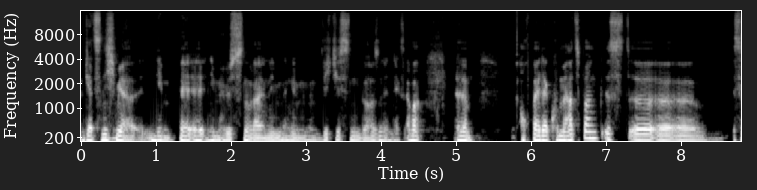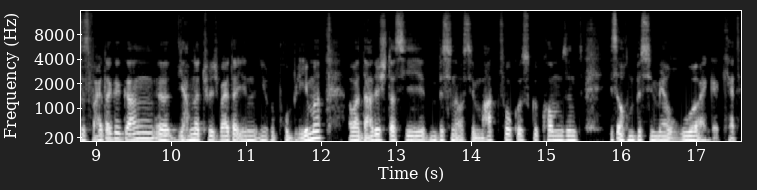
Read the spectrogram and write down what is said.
und jetzt nicht mehr in dem, äh, in dem höchsten oder in dem, in dem wichtigsten Börsenindex. Aber äh, auch bei der Commerzbank ist, äh, äh, ist es weitergegangen. Äh, die haben natürlich weiterhin ihre Probleme, aber dadurch, dass sie ein bisschen aus dem Marktfokus gekommen sind, ist auch ein bisschen mehr Ruhe eingekehrt.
